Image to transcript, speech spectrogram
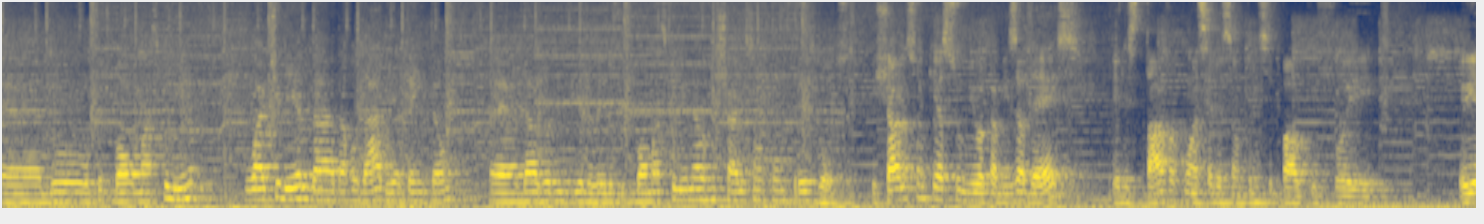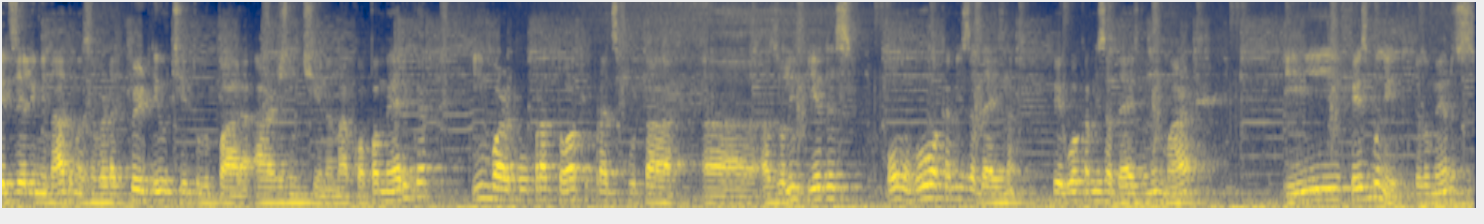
é, do futebol masculino. O artilheiro da, da rodada e até então é, das Olimpíadas do futebol masculino é o Richarlison com três gols. Richarlison que assumiu a camisa 10, ele estava com a seleção principal que foi, eu ia dizer eliminado, mas na verdade perdeu o título para a Argentina na Copa América embarcou para Tóquio para disputar as Olimpíadas, honrou a camisa 10, né? Pegou a camisa 10 do Neymar e fez bonito, pelo menos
